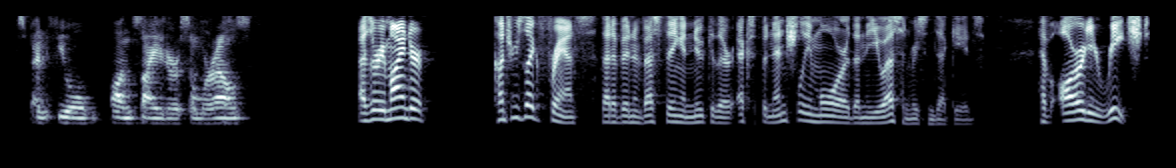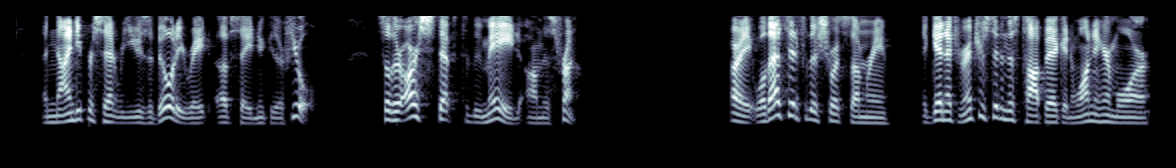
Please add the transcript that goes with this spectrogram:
spent fuel on site or somewhere else. As a reminder, countries like France that have been investing in nuclear exponentially more than the US in recent decades have already reached a 90% reusability rate of, say, nuclear fuel. So there are steps to be made on this front. All right, well, that's it for this short summary. Again, if you're interested in this topic and want to hear more,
